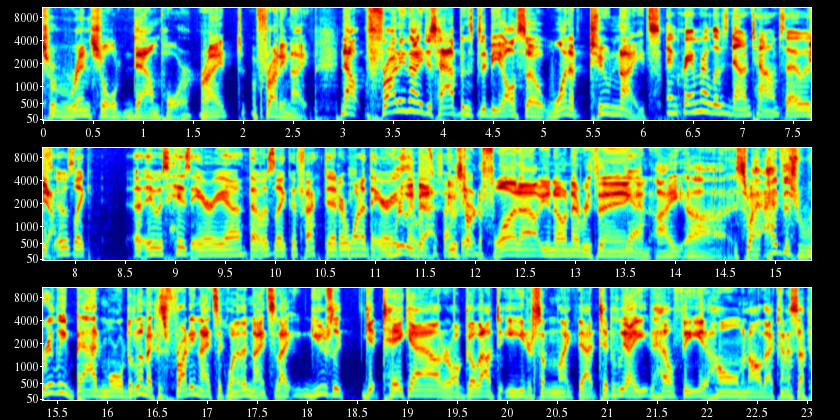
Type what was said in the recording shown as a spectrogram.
torrential downpour, right? Friday night. Now, Friday night just happens to be also one of two nights. And Kramer lives downtown, so it was Yeah. it was like uh, it was his area that was like affected, or one of the areas really that bad. Was it was starting to flood out, you know, and everything. Yeah. And I, uh, so I had this really bad moral dilemma because Friday night's like one of the nights that I usually get takeout or I'll go out to eat or something like that. Typically, I eat healthy at home and all that kind of stuff.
